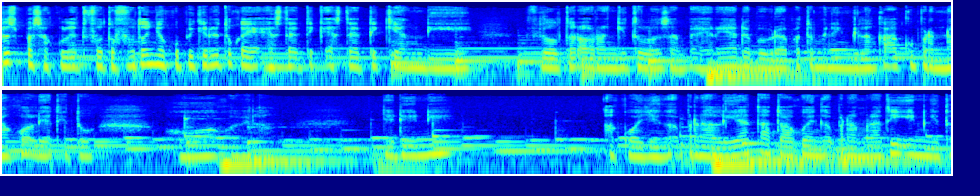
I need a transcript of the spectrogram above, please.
terus pas aku lihat foto-fotonya aku pikir itu kayak estetik-estetik yang di filter orang gitu loh. Sampai akhirnya ada beberapa temen yang bilang kak aku pernah kok lihat itu. Oh aku bilang jadi ini aku aja nggak pernah lihat atau aku yang nggak pernah merhatiin gitu.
